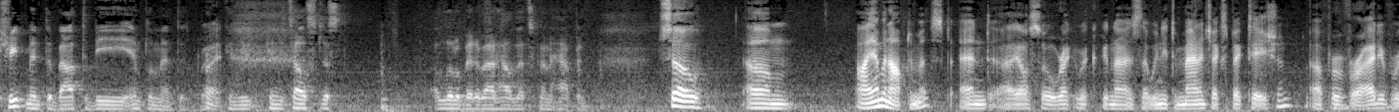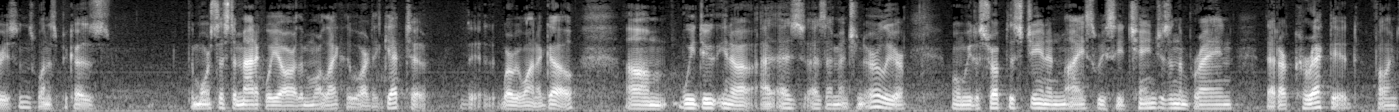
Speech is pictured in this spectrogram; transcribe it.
treatment about to be implemented, right? Right. Can you, can you tell us just a little bit about how that's going to happen? So, um, I am an optimist, and I also rec- recognize that we need to manage expectation uh, for a variety of reasons. One is because the more systematic we are, the more likely we are to get to the, where we want to go. Um, we do, you know, as, as I mentioned earlier, when we disrupt this gene in mice, we see changes in the brain that are corrected following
